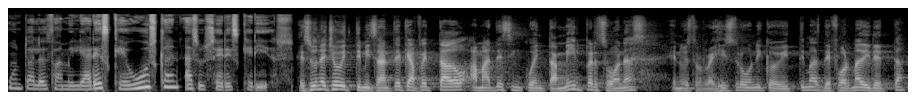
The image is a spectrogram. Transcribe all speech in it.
junto a los familiares que buscan a sus seres queridos. Es un hecho victimizante que ha afectado a más de 50 mil personas en nuestro registro único de víctimas de forma directa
